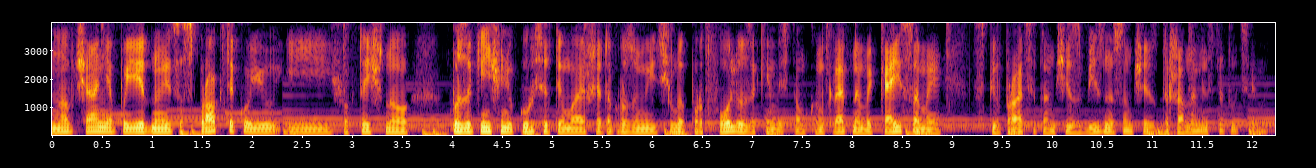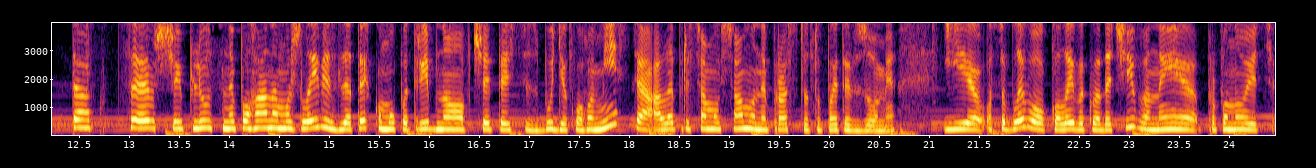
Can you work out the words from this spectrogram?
навчання поєднується з практикою, і фактично по закінченню курсів ти маєш, я так розумію, ціле портфоліо з якимись там конкретними кейсами співпраці там чи з бізнесом, чи з державними інституціями. Так, це ще й плюс непогана можливість для тих, кому потрібно вчитись з будь-якого місця, але при цьому всьому не просто тупити в зумі. І особливо коли викладачі вони пропонують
